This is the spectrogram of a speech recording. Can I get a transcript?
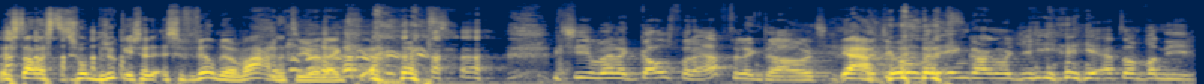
Dus dan is zo'n bezoek is, is veel meer waard natuurlijk. Ik zie wel een kans voor de Efteling trouwens. Ja. Dat je gewoon bij de ingang, want je, je hebt dan van die,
